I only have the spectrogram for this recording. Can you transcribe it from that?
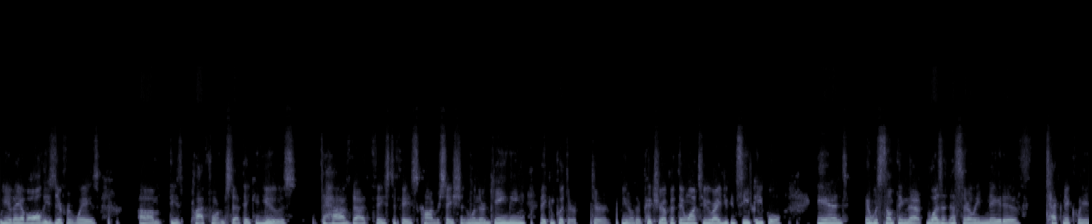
You know, they have all these different ways, um, these platforms that they can use to have that face-to-face conversation when they're gaming they can put their their you know their picture up if they want to right you can see people and it was something that wasn't necessarily native technically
